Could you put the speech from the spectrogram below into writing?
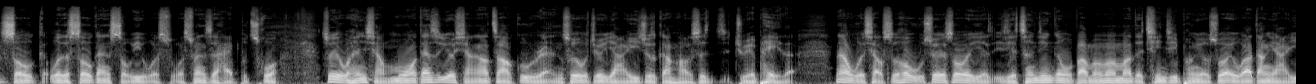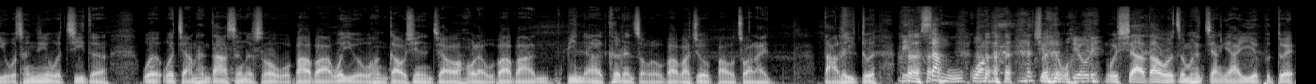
手我的手感手艺我我算是还不错，所以我很想摸，但是又想要照顾人，所以我觉得牙医就是刚好是绝配的。那我小时候五岁的时候也也曾经跟我爸爸妈妈的亲戚朋友说，哎，我要当牙医。我曾经我记得我我讲很大声的时候，我爸爸我以为我很高兴很骄傲，后来我爸爸病呃客人走了，我爸爸就把我抓来。打了一顿，脸上无光，觉得丢脸。我吓到，我怎么讲牙医也不对，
